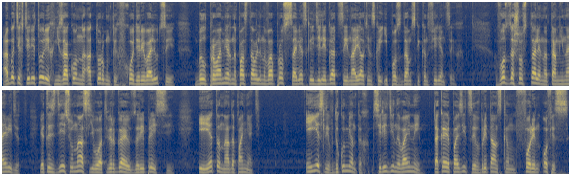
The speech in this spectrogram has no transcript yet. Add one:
Об этих территориях, незаконно отторгнутых в ходе революции, был правомерно поставлен вопрос советской делегации на Ялтинской и Постдамской конференциях. Вот за что Сталина там ненавидят. Это здесь у нас его отвергают за репрессии. И это надо понять. И если в документах середины войны такая позиция в британском Foreign Office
